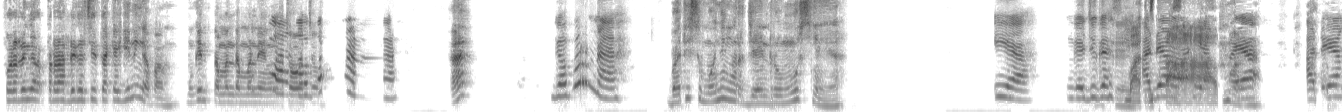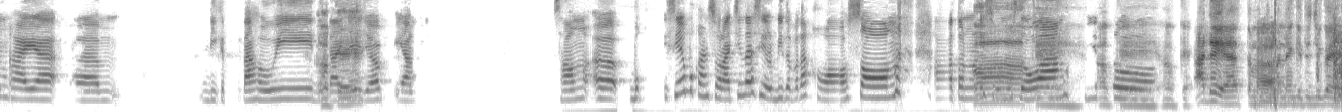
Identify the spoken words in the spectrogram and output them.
pernah dengar pernah dengar cerita kayak gini nggak Pam? Mungkin teman-teman yang Nggak, cowok-cowok. Hah? Gak pernah. Berarti semuanya ngerjain rumusnya ya? Iya, enggak juga sih. Ada Mantap. yang kayak ada yang kayak em, diketahui, ditanya Oke. jawab yang sama eh, bu- isinya bukan surat cinta sih, lebih tepatnya kosong atau nulis rumus Oh, doang oke, gitu. Oke, oke. Ada ya teman-teman yang gitu juga ya.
